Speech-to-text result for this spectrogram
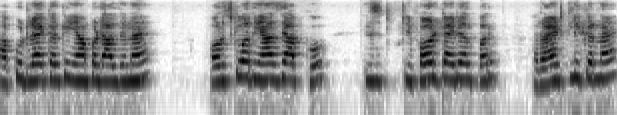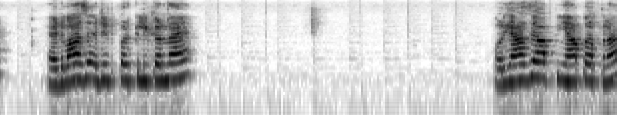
आपको ड्रैग करके यहाँ पर डाल देना है। और उसके बाद यहाँ से आपको इस डिफ़ॉल्ट टाइटल पर राइट क्लिक करना है। एडवांस एडिट पर क्लिक करना है। और यहाँ से आप यहाँ पर अपना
